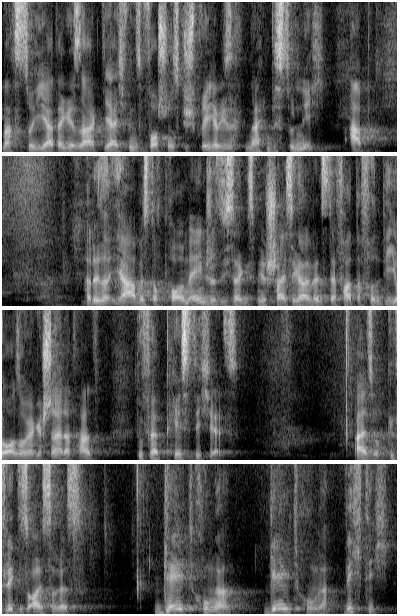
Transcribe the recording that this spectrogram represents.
machst du hier, hat er gesagt, ja, ich bin zum Forschungsgespräch. Habe ich gesagt, nein, bist du nicht. Ab. Hat er gesagt, ja, aber es ist doch Palm Angels. Ich sage, ist mir scheißegal, wenn es der Vater von Dior sogar geschneidert hat. Du verpiss dich jetzt. Also, gepflegtes Äußeres, Geldhunger, Geldhunger, wichtig.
